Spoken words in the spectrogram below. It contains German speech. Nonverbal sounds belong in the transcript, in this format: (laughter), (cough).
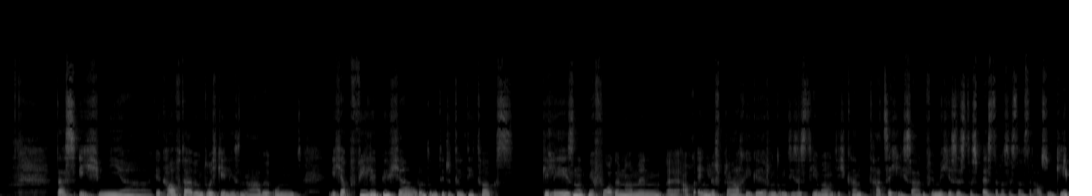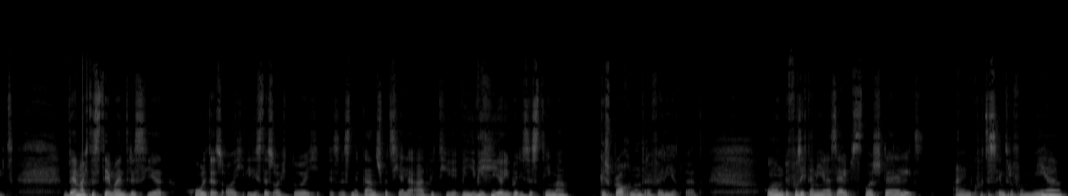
das ich mir gekauft habe und durchgelesen habe. Und ich habe viele Bücher rund um Digital Detox gelesen und mir vorgenommen, äh, auch englischsprachige rund um dieses Thema. Und ich kann tatsächlich sagen, für mich ist es das Beste, was es da draußen gibt. Wenn euch das Thema interessiert, holt es euch, liest es euch durch. Es ist eine ganz spezielle Art, wie hier, wie, wie hier über dieses Thema gesprochen und referiert wird. Und bevor sich Daniela selbst vorstellt, ein kurzes Intro von mir.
